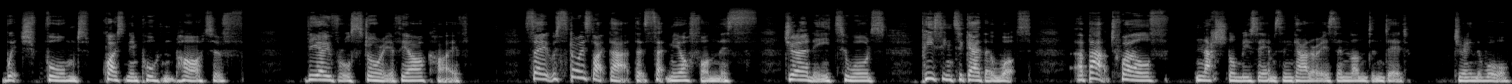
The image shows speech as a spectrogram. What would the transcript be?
which formed quite an important part of the overall story of the archive. So it was stories like that that set me off on this journey towards piecing together what about 12 national museums and galleries in London did during the war.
